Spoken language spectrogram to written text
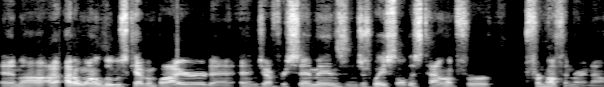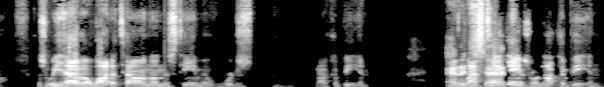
And uh, I, I, don't want to lose Kevin Byard and, and, Jeffrey Simmons and just waste all this talent for for nothing right now because we have a lot of talent on this team and we're just not competing. And last sad, ten games, we're not competing.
